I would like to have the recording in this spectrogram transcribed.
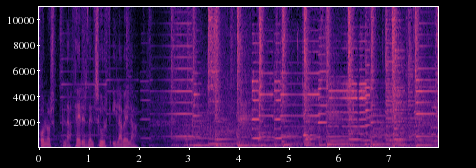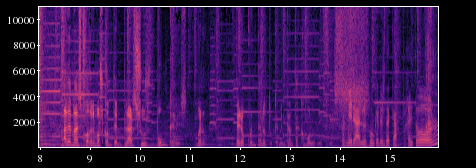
con los placeres del surf y la vela. Además podremos contemplar sus búnkeres. Bueno, pero cuéntalo tú, que me encanta cómo lo dices. Pues mira, los búnkeres de Capretón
